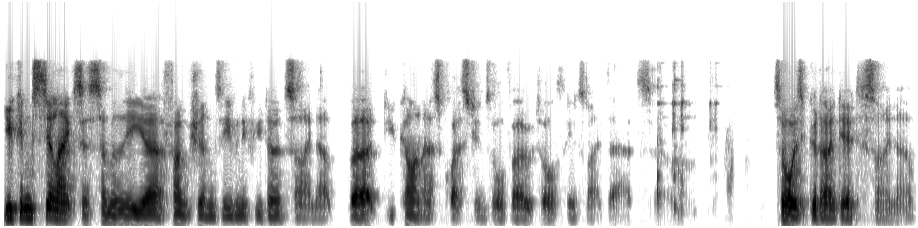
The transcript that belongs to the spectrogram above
You can still access some of the uh, functions even if you don't sign up, but you can't ask questions or vote or things like that. So it's always a good idea to sign up.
